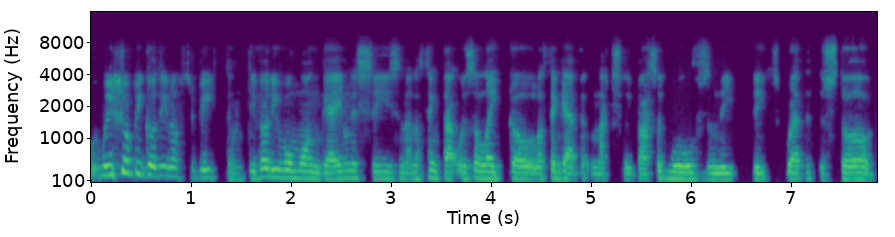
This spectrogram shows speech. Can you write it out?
we should be good enough to beat them. They've only won one game this season, and I think that was a late goal. I think Everton actually battered Wolves and they, they weathered the storm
